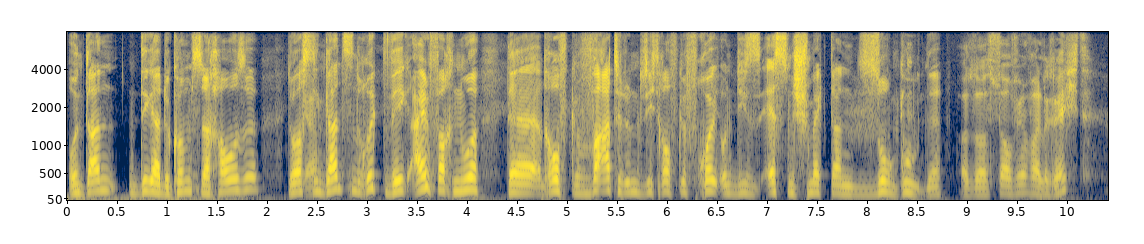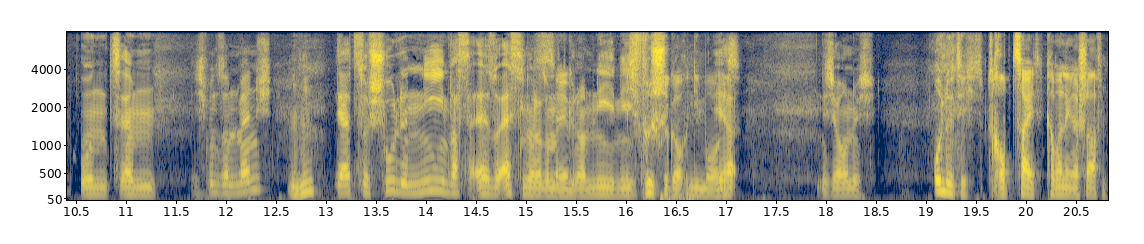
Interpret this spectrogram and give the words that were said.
Und dann, Digga, du kommst nach Hause, du hast Ja. den ganzen Rückweg einfach nur darauf gewartet und dich drauf gefreut und dieses Essen schmeckt dann so gut, ne? also hast du auf jeden Fall recht. Und ähm, ich bin so ein Mensch, Mhm. der hat zur Schule nie was, äh, so Essen oder so Same. mitgenommen. Nie, nie. Ich frühstücke auch nie morgens. Ja. Ich auch nicht. Unnötig, raubt Zeit, kann man länger schlafen.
